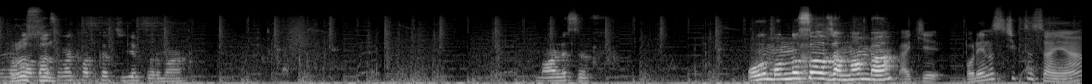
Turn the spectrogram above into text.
Valla Ben Prosun. sana kat kat yapıyorum ha. Maalesef. Oğlum onu nasıl alacağım lan ben? Belki oraya nasıl çıktın sen ya?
